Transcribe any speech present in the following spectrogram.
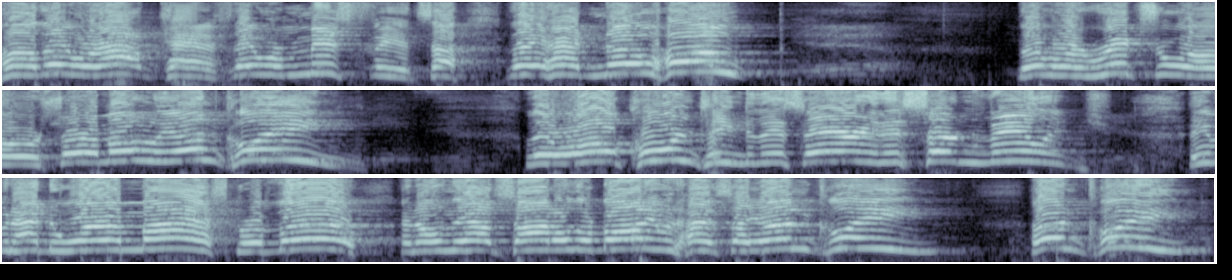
oh, they were outcasts. They were misfits. They had no hope. They were ritual or ceremonially unclean. They were all quarantined to this area, this certain village. Even had to wear a mask or a veil, and on the outside on their body would have to say unclean, unclean.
